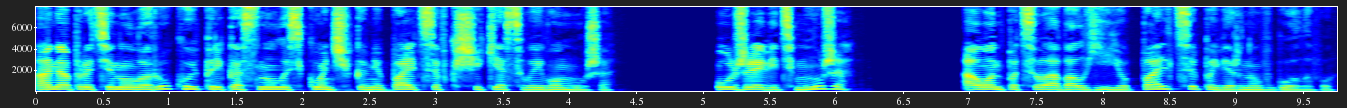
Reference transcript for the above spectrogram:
она протянула руку и прикоснулась кончиками пальцев к щеке своего мужа. Уже ведь мужа? А он поцеловал ее пальцы, повернув голову.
